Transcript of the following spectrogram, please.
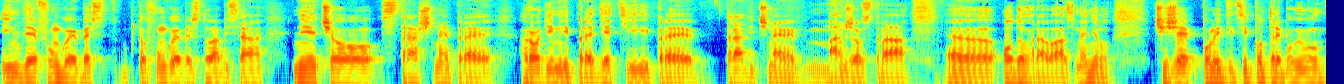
inde funguje bez, to funguje bez toho, aby sa niečo strašné pre rodiny, pre deti, pre tradičné manželstva e, odohralo a zmenilo. Čiže politici potrebujú,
